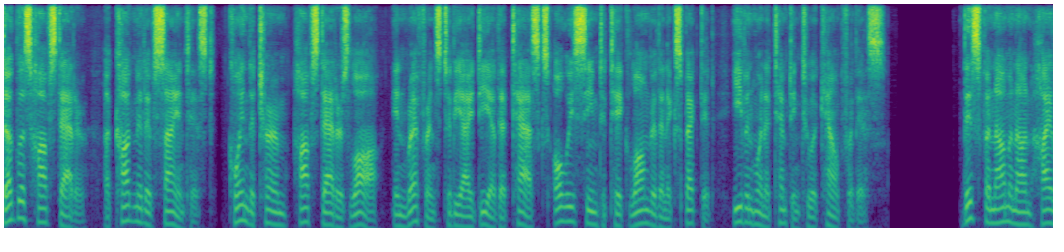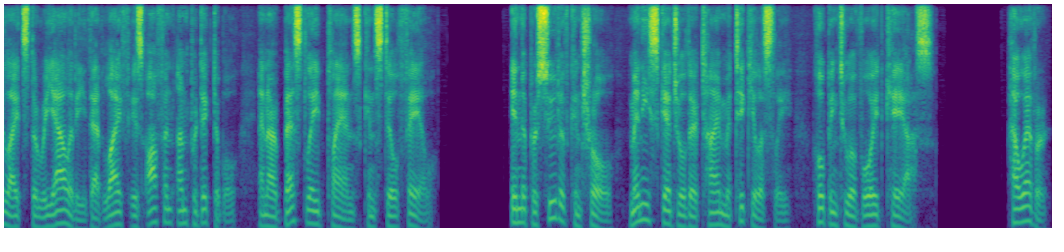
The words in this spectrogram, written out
Douglas Hofstadter, a cognitive scientist, coined the term Hofstadter's law in reference to the idea that tasks always seem to take longer than expected, even when attempting to account for this. This phenomenon highlights the reality that life is often unpredictable, and our best laid plans can still fail. In the pursuit of control, many schedule their time meticulously, hoping to avoid chaos. However,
